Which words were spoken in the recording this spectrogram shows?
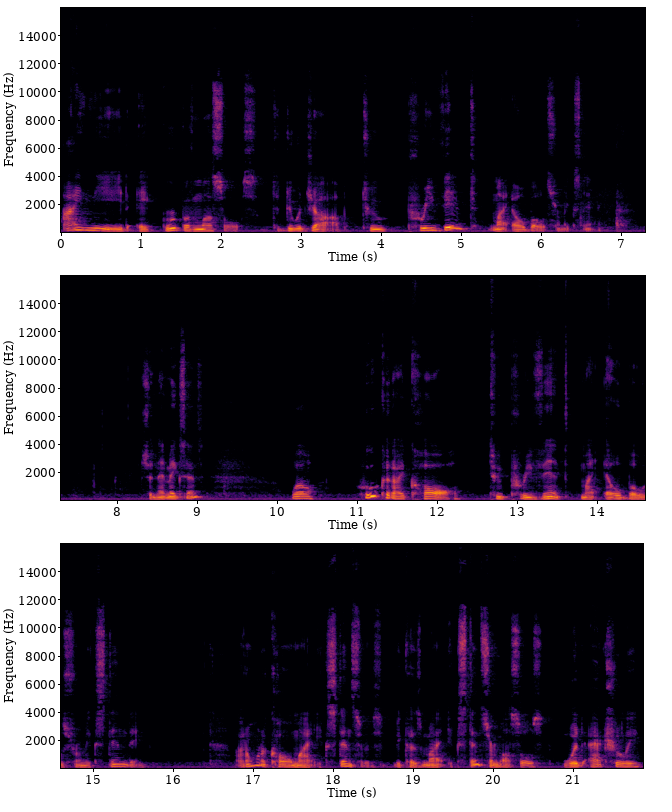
I need a group of muscles to do a job to prevent my elbows from extending. Shouldn't that make sense? Well, who could I call to prevent my elbows from extending? I don't want to call my extensors because my extensor muscles would actually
